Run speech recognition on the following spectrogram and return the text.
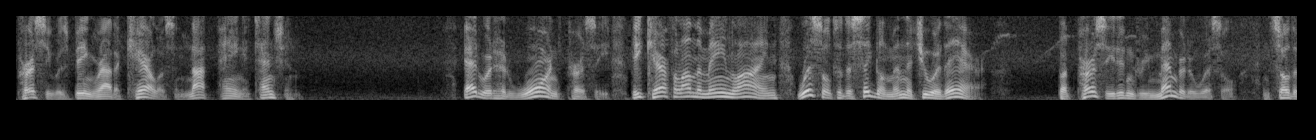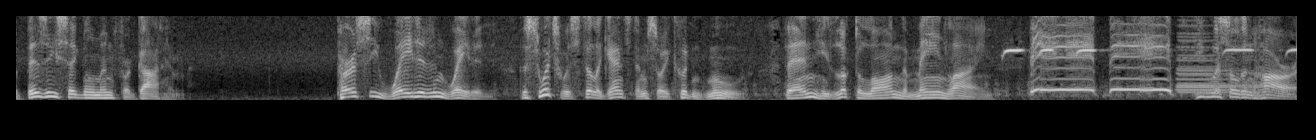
Percy was being rather careless and not paying attention. Edward had warned Percy, be careful on the main line, whistle to the signalman that you are there. But Percy didn't remember to whistle, and so the busy signalman forgot him. Percy waited and waited. The switch was still against him, so he couldn't move. Then he looked along the main line. Beep, beep! He whistled in horror,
